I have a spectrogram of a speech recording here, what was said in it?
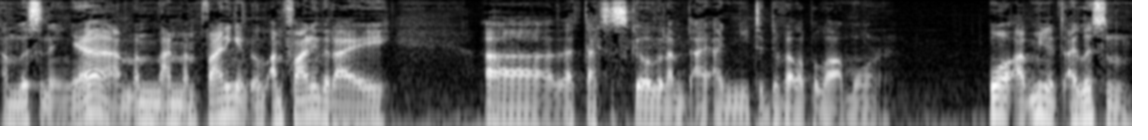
I'm listening. Yeah, I'm I'm I'm, I'm finding it. I'm finding that I uh, that that's a skill that I'm I, I need to develop a lot more. Well, I mean, it, I listen,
